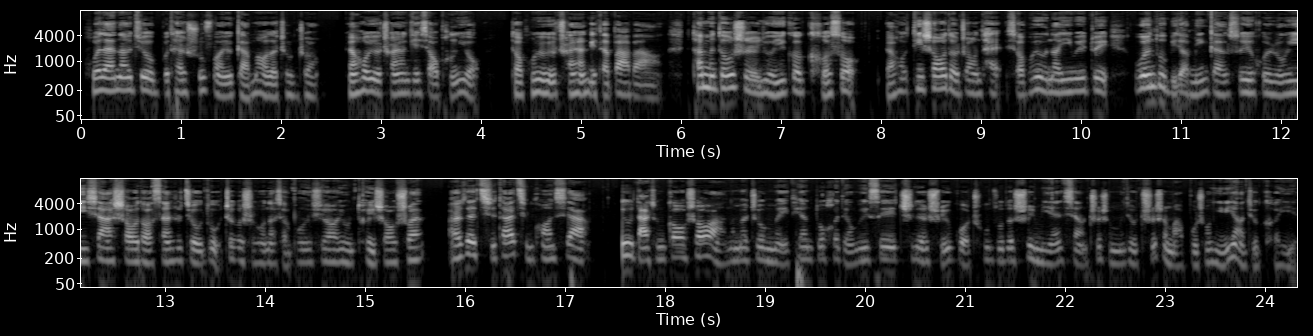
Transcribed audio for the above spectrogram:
回来呢就不太舒服，有感冒的症状。然后又传染给小朋友，小朋友又传染给他爸爸啊，他们都是有一个咳嗽，然后低烧的状态。小朋友呢，因为对温度比较敏感，所以会容易一下烧到三十九度。这个时候呢，小朋友需要用退烧栓。而在其他情况下，没有达成高烧啊，那么就每天多喝点 VC，吃点水果，充足的睡眠，想吃什么就吃什么，补充营养就可以。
